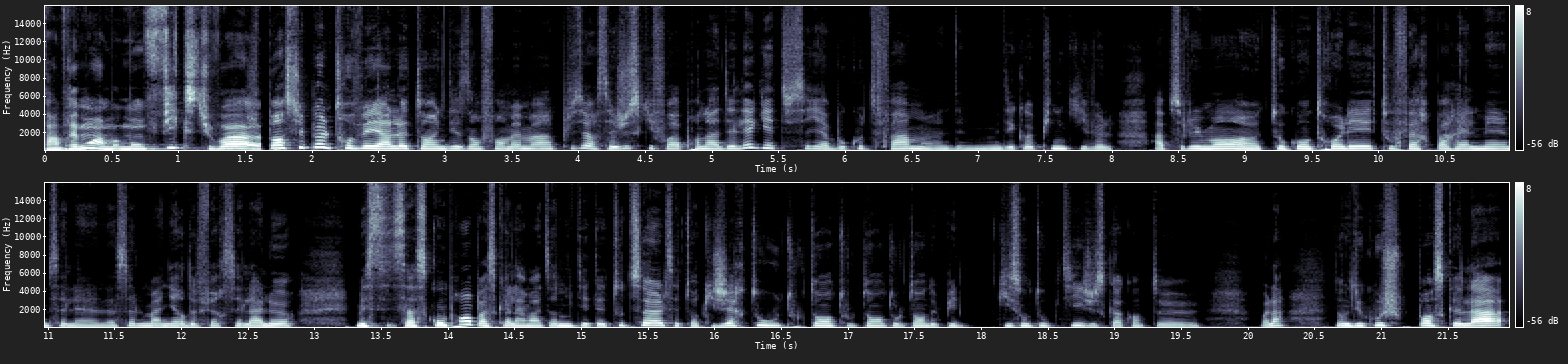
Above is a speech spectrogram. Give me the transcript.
Enfin, vraiment un moment fixe, tu vois. Je pense que tu peux le trouver, hein, le temps avec des enfants, même à plusieurs. C'est juste qu'il faut apprendre à déléguer. Tu sais, il y a beaucoup de femmes, des, copines qui veulent absolument euh, tout contrôler, tout faire par elles-mêmes. C'est la, seule manière de faire, c'est la leur. Mais ça se comprend parce qu'à la maternité, tu es toute seule. C'est toi qui gères tout, tout le temps, tout le temps, tout le temps, depuis qu'ils sont tout petits jusqu'à quand. Euh, voilà. Donc, du coup, je pense que là,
